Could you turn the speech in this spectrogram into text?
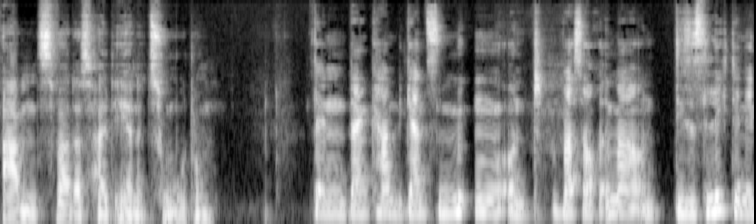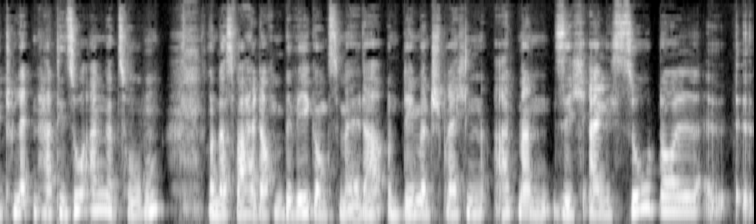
abends war das halt eher eine Zumutung. denn dann kamen die ganzen Mücken und was auch immer. Und dieses Licht in den Toiletten hat die so angezogen. Und das war halt auch ein Bewegungsmelder. Und dementsprechend hat man sich eigentlich so doll äh,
